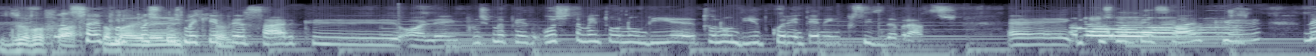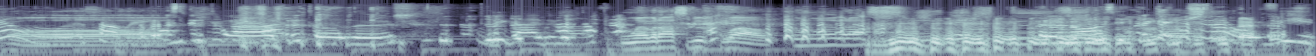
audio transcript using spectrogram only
Desabafar não sei, porque também, depois né? pus-me aqui a pensar que, olhem, pus-me a pensar, hoje também estou num dia, estou num dia de quarentena em que preciso de abraços. Eh, e pus-me a pensar que, não, Oh. sabem? Abraço virtual para todos. Obrigada. um abraço virtual. Um abraço. Para nós e para quem nos está a ouvir.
